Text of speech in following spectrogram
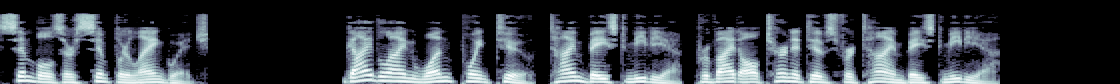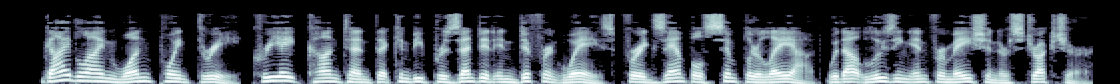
symbols or simpler language. Guideline 1.2 – Time-based media – Provide alternatives for time-based media. Guideline 1.3 – Create content that can be presented in different ways for example simpler layout without losing information or structure.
